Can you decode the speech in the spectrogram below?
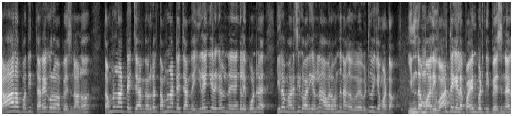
யாரை பற்றி தரைக்குறவாக பேசினாலும் தமிழ்நாட்டை சார்ந்தவர்கள் தமிழ்நாட்டை சார்ந்த இளைஞர்கள் எங்களை போன்ற இளம் அரசியல்வாதிகள்லாம் அவரை வந்து நாங்கள் விட்டு வைக்க மாட்டோம். இந்த மாதிரி வார்த்தைகளை பயன்படுத்தி பேசின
